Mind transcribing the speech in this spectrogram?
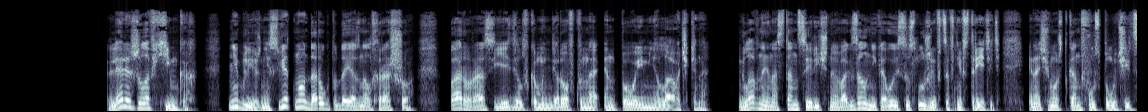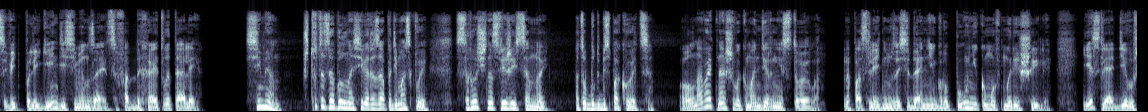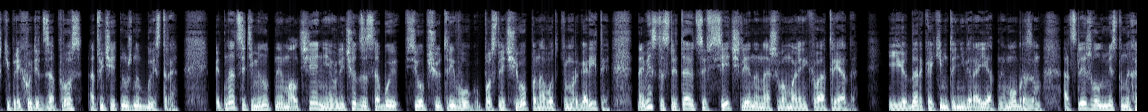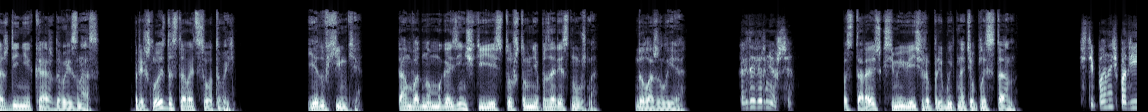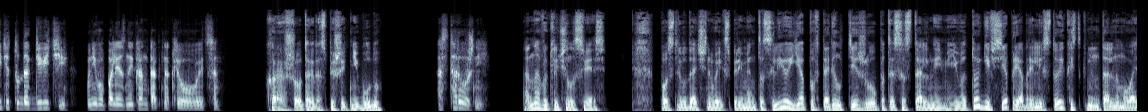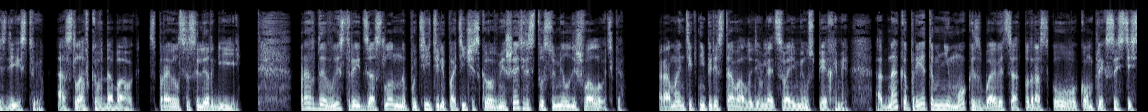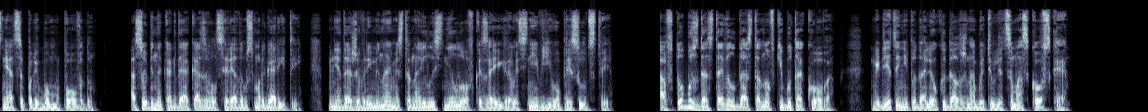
Ляля жила в Химках. Не ближний свет, но дорогу туда я знал хорошо. Пару раз ездил в командировку на НПО имени Лавочкина. Главное, на станции речной вокзал никого из сослуживцев не встретить, иначе может конфуз получиться, ведь по легенде Семен Зайцев отдыхает в Италии. «Семен, что ты забыл на северо-западе Москвы? Срочно свяжись со мной, а то буду беспокоиться». Волновать нашего командира не стоило. На последнем заседании группы уникумов мы решили, если от девушки приходит запрос, отвечать нужно быстро. Пятнадцатиминутное молчание влечет за собой всеобщую тревогу, после чего, по наводке Маргариты, на место слетаются все члены нашего маленького отряда. Ее дар каким-то невероятным образом отслеживал местонахождение каждого из нас. Пришлось доставать сотовый. «Еду в Химки. Там в одном магазинчике есть то, что мне позарез нужно», — доложил я. «Когда вернешься?» Постараюсь к семи вечера прибыть на теплый стан. Степаныч подъедет туда к девяти. У него полезный контакт наклевывается. Хорошо, тогда спешить не буду. Осторожней. Она выключила связь. После удачного эксперимента с Ильей я повторил те же опыты с остальными, и в итоге все приобрели стойкость к ментальному воздействию, а Славка вдобавок справился с аллергией. Правда, выстроить заслон на пути телепатического вмешательства сумел лишь Володька. Романтик не переставал удивлять своими успехами, однако при этом не мог избавиться от подросткового комплекса стесняться по любому поводу. Особенно, когда оказывался рядом с Маргаритой. Мне даже временами становилось неловко заигрывать с ней в его присутствии. Автобус доставил до остановки Бутакова. Где-то неподалеку должна быть улица Московская.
